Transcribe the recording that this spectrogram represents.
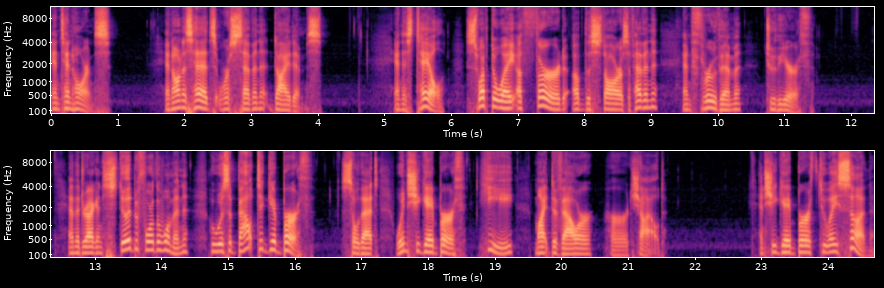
and ten horns, and on his heads were seven diadems. And his tail swept away a third of the stars of heaven and threw them to the earth. And the dragon stood before the woman who was about to give birth, so that when she gave birth, he might devour her child. And she gave birth to a son,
